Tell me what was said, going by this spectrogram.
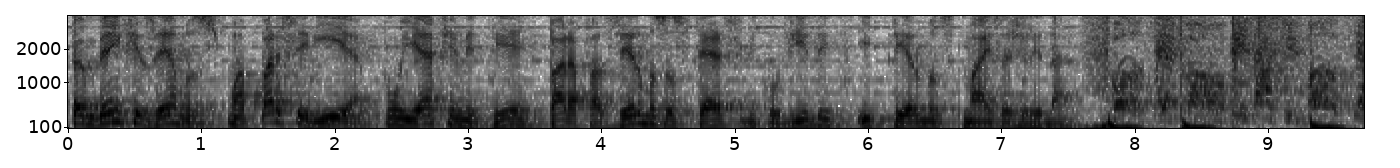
Também fizemos uma parceria com o IFMT para fazermos os testes de Covid e termos mais agilidade. Você com Binotti, você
